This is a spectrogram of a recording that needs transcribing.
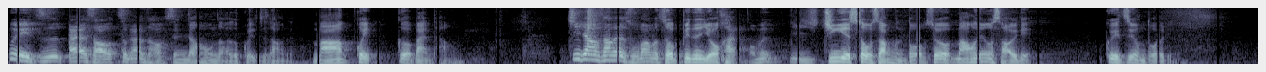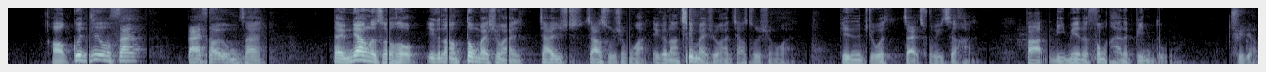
桂枝、白芍、炙甘草、生姜、红枣是桂枝汤的。麻桂各半汤。剂量上在处方的时候，病人有汗，我们以津液受伤很多，所以麻黄用少一点。桂枝用多一点，好，桂枝用三，白芍用三，等量的时候，一个让动脉循环加加速循环，一个让静脉循环加速循环，病人就会再出一次汗，把里面的风寒的病毒去掉。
